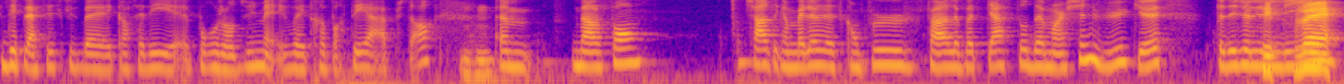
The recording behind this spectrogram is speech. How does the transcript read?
déplacer, excuse, ben, cancellé euh, pour aujourd'hui, mais il va être reporté à plus tard. Mhm. Euh, dans le fond, Charles était comme, ben là, est-ce qu'on peut faire le podcast sur The Martian vu que t'as déjà lu le C'est livre? frais!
